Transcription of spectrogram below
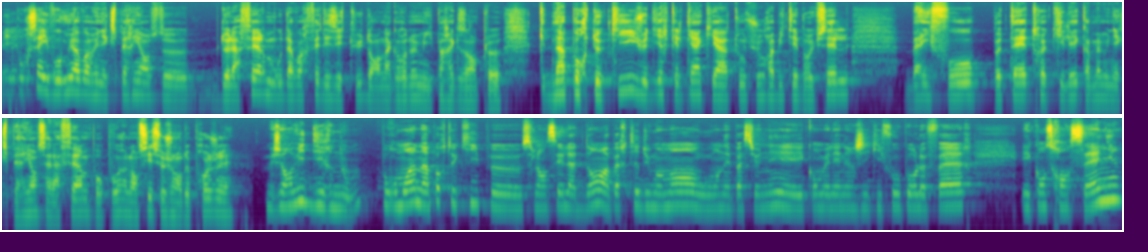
Euh, pour ça, il vaut mieux avoir une expérience de, de la ferme ou d'avoir fait des études en agronomie, par exemple. N'importe qui, je veux dire, quelqu'un qui a toujours habité Bruxelles, ben, il faut peut-être qu'il ait quand même une expérience à la ferme pour pouvoir lancer ce genre de projet. Mais j'ai envie de dire non. Pour moi, n'importe qui peut se lancer là-dedans à partir du moment où on est passionné et qu'on met l'énergie qu'il faut pour le faire et qu'on se renseigne.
